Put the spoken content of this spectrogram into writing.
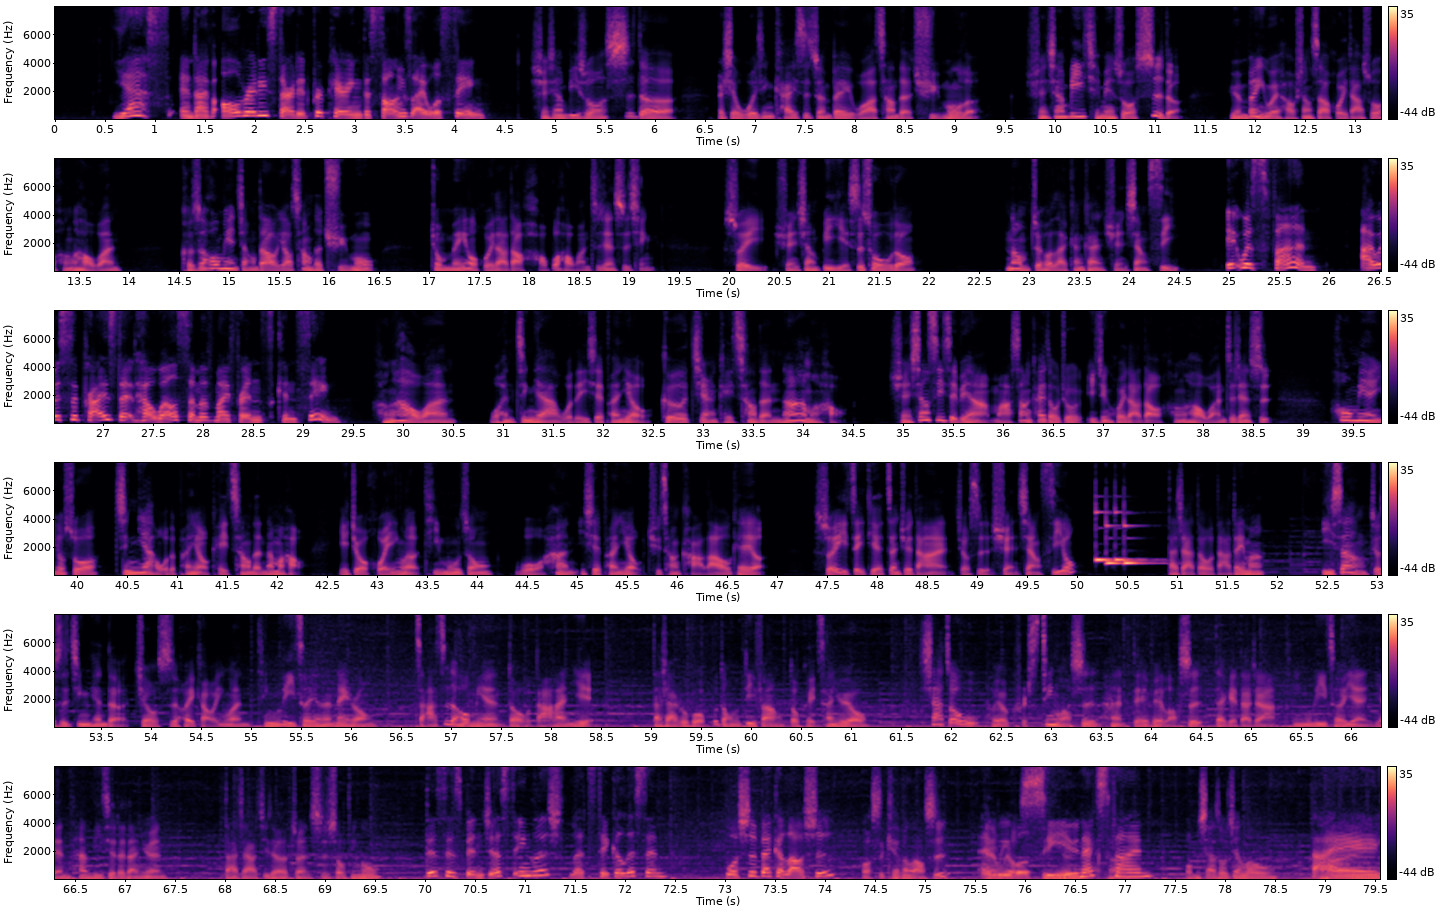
Yes, and I've already started preparing the songs I will sing。选项 B 说是的，而且我已经开始准备我要唱的曲目了。选项 B 前面说是的，原本以为好像是要回答说很好玩，可是后面讲到要唱的曲目。就没有回答到好不好玩这件事情，所以选项 B 也是错误的哦。那我们最后来看看选项 C。It was fun. I was surprised at how well some of my friends can sing. 很好玩，我很惊讶我的一些朋友歌竟然可以唱的那么好。选项 C 这边啊，马上开头就已经回答到很好玩这件事，后面又说惊讶我的朋友可以唱得那么好，也就回应了题目中我和一些朋友去唱卡拉 OK 了。所以这一题的正确答案就是选项 C 哦，大家都有答对吗？以上就是今天的就是会考英文听力测验的内容，杂志的后面都有答案页，大家如果不懂的地方都可以参阅哦。下周五会有 Christine 老师和 David 老师带给大家听力测验言谈理解的单元，大家记得准时收听哦。This has been Just English. Let's take a listen. 我是 Becca 老师，我是 Kevin 老师。and we will see you next time. 我们下周见喽，拜。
